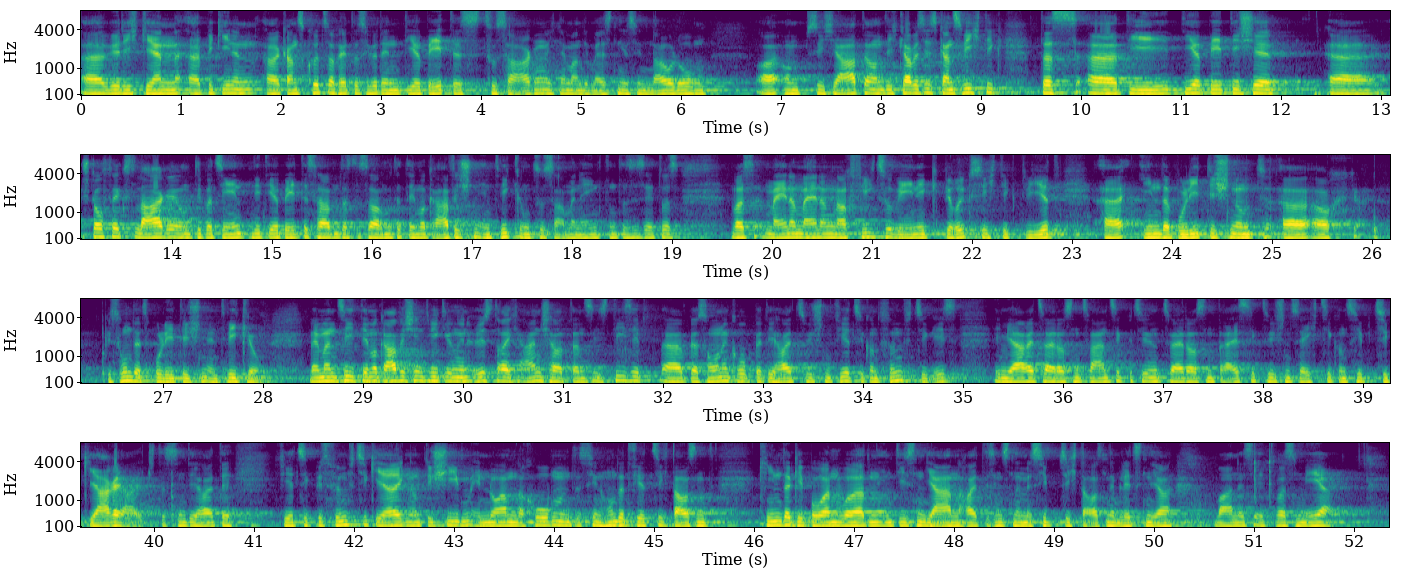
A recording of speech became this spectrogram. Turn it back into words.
äh, würde ich gern äh, beginnen, ganz kurz auch etwas über den Diabetes zu sagen. Ich nehme an, die meisten hier sind Neurologen und Psychiater und ich glaube, es ist ganz wichtig, dass äh, die diabetische äh, Stoffwechsellage und die Patienten, die Diabetes haben, dass das auch mit der demografischen Entwicklung zusammenhängt. Und das ist etwas, was meiner Meinung nach viel zu wenig berücksichtigt wird äh, in der politischen und äh, auch gesundheitspolitischen Entwicklung. Wenn man sich demografische Entwicklung in Österreich anschaut, dann ist diese Personengruppe, die heute zwischen 40 und 50 ist, im Jahre 2020 bzw. 2030 zwischen 60 und 70 Jahre alt. Das sind die heute 40 bis 50-Jährigen und die schieben enorm nach oben. Das sind 140.000 Kinder geboren worden in diesen Jahren. Heute sind es nur mehr 70.000. Im letzten Jahr waren es etwas mehr.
